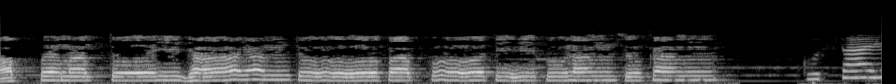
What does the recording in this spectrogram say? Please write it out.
අප්පමත්තෝ හි ජායන්තෝ පප්පෝති පුලං සුඛං කුසල්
